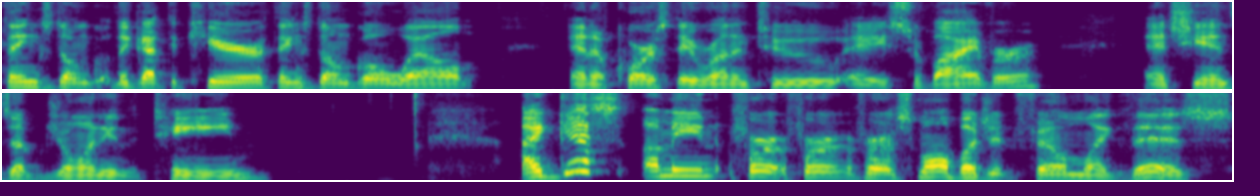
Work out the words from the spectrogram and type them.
things don't go. They got the cure, things don't go well, and of course they run into a survivor, and she ends up joining the team. I guess I mean for for for a small budget film like this,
